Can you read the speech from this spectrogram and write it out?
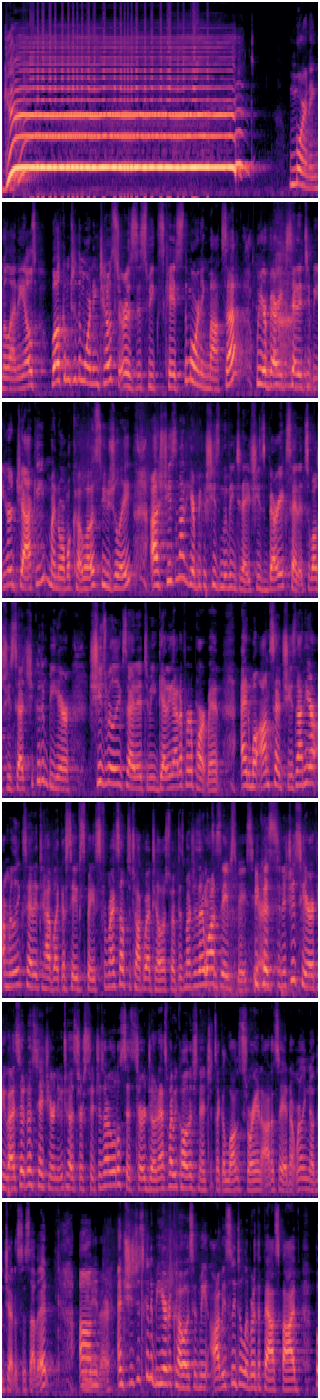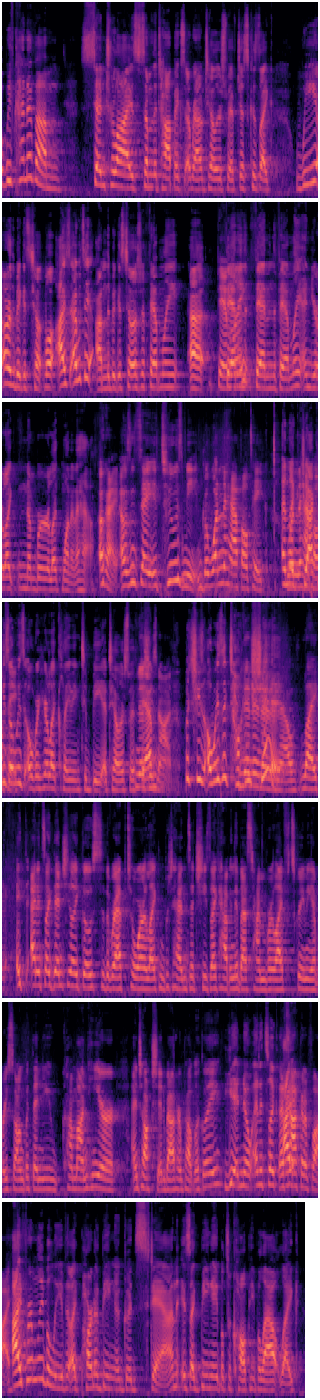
Good morning, millennials. Welcome to the Morning Toast, or as this week's case, the Morning Matzah. We are very excited to be here. Jackie, my normal co-host, usually, uh, she's not here because she's moving today. She's very excited. So while she said she couldn't be here, she's really excited to be getting out of her apartment. And while I'm said she's not here, I'm really excited to have like a safe space for myself to talk about Taylor Swift as much as I want. a safe space here. Because Snitch is here. If you guys don't know Snitch, you're a new toaster. Snitch is our little sister. Don't ask why we call her Snitch. It's like a long story, and honestly, I don't really know the genesis of it. Um, neither. And she's just going to be here to co-host with me. Obviously, deliver the Fast Five, but we've kind of um, centralized some of the topics around Taylor Swift, just because like. We are the biggest Taylor. Well, I, I would say I'm the biggest Taylor Swift family, uh, Fan, in the, fan in the family, and you're like number like one and a half. Okay, I was gonna say two is mean, but one and a half I'll take. And One like a Jackie's take. always over here like claiming to be a Taylor Swift No, fan. she's not. But she's always like talking no, no, shit. no, no, no. Like, it, and it's like then she like goes to the rep tour, like, and pretends that she's like having the best time of her life, screaming every song. But then you come on here and talk shit about her publicly. Yeah, no, and it's like That's I- not gonna fly. I firmly believe that like part of being a good stan is like being able to call people out like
